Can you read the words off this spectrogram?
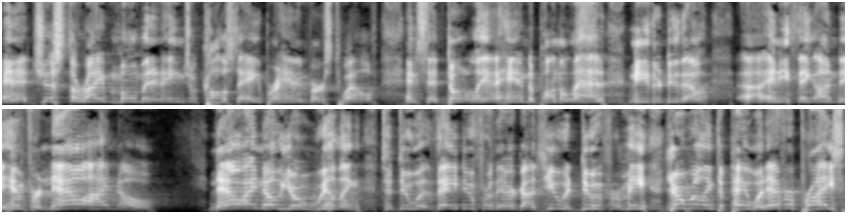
And at just the right moment, an angel calls to Abraham in verse 12 and said, Don't lay a hand upon the lad, neither do thou uh, anything unto him, for now I know now I know you're willing to do what they do for their gods. You would do it for me. You're willing to pay whatever price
